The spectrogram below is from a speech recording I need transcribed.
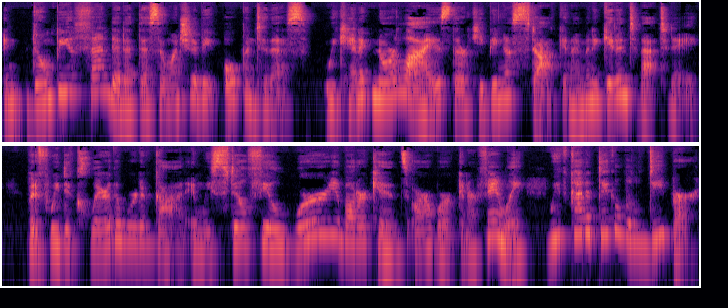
And don't be offended at this. I want you to be open to this. We can't ignore lies that are keeping us stuck, and I'm going to get into that today. But if we declare the word of God and we still feel worry about our kids or our work and our family, we've got to dig a little deeper.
